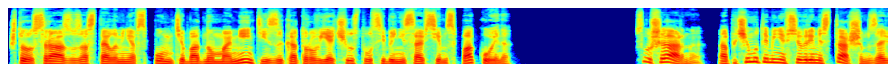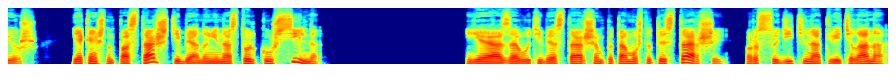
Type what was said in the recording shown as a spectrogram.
Что сразу заставило меня вспомнить об одном моменте, из-за которого я чувствовал себя не совсем спокойно. «Слушай, Арна, а почему ты меня все время старшим зовешь? Я, конечно, постарше тебя, но не настолько уж сильно». «Я зову тебя старшим, потому что ты старший», — рассудительно ответила она.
